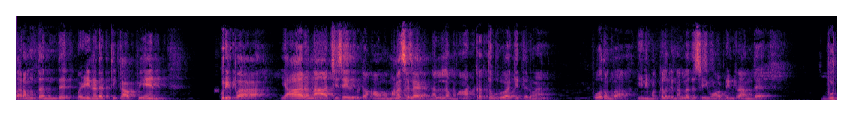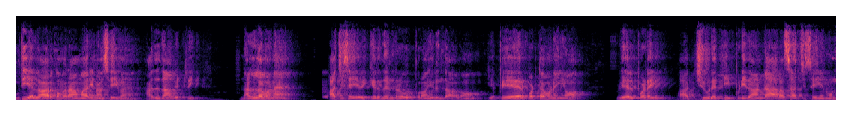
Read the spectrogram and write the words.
வரம் தந்து வழிநடத்தி காப்பேன். குறிப்பா யாருன்னா ஆட்சி செய்துக்கிட்டோம் அவங்க மனசுல நல்ல மாற்றத்தை உருவாக்கி தருவேன். போதும்பா இனி மக்களுக்கு நல்லது செய்வோம் அப்படின்ற அந்த புத்தி எல்லாருக்கும் வரா மாதிரி நான் செய்வேன். அதுதான் வெற்றி. நல்லவனை ஆட்சி செய்ய வைக்கிறதுன்ற ஒரு புறம் இருந்தாலும் எப்பேற்பட்டவனையும் வேல்படை அச்சுறுத்தி இப்படிதாண்டா அரசாட்சி செய்யணும்னு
